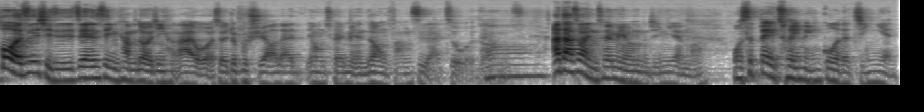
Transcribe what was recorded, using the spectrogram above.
或者是其实这件事情他们都已经很爱我了，所以就不需要再用催眠这种方式来做这样子。哦，啊，大帅，你催眠有什么经验吗？我是被催眠过的经验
